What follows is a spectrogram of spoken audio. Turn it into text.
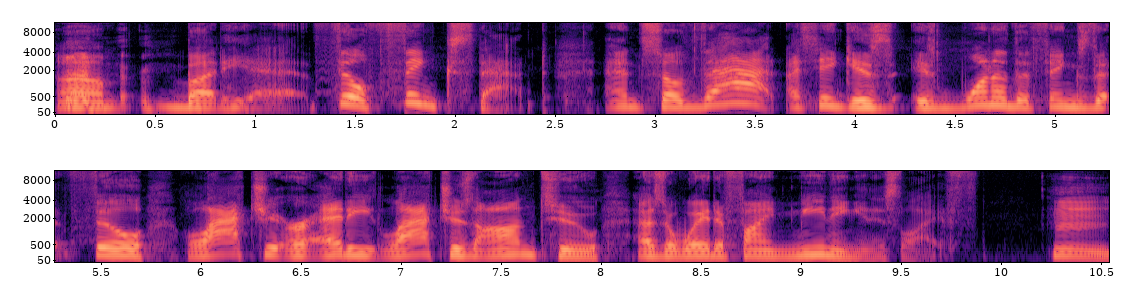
um, but he, Phil thinks that, and so that I think is is one of the things that Phil latch or Eddie latches onto as a way to find meaning in his life. Hmm,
